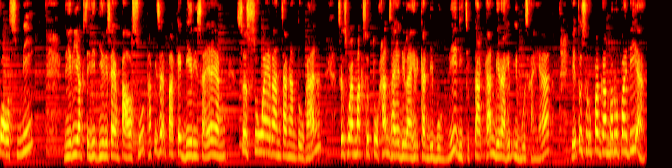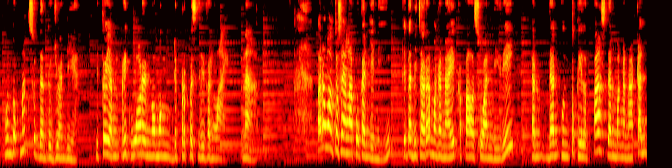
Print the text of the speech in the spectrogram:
false me, diri yang diri saya yang palsu, tapi saya pakai diri saya yang sesuai rancangan Tuhan, sesuai maksud Tuhan saya dilahirkan di bumi, diciptakan di rahim ibu saya, yaitu serupa gambar rupa dia untuk maksud dan tujuan dia. Itu yang Rick Warren ngomong the purpose driven life. Nah, pada waktu saya lakukan ini, kita bicara mengenai kepalsuan diri dan, dan untuk dilepas dan mengenakan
